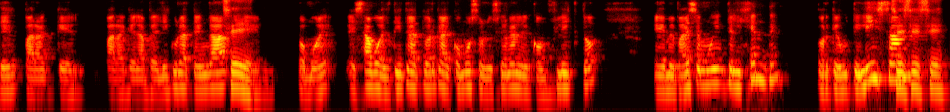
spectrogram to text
de, para, que, para que la película tenga eh, como esa vueltita de tuerca de cómo solucionan el conflicto. me parece muy inteligente porque utilizan sí, sí, sí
